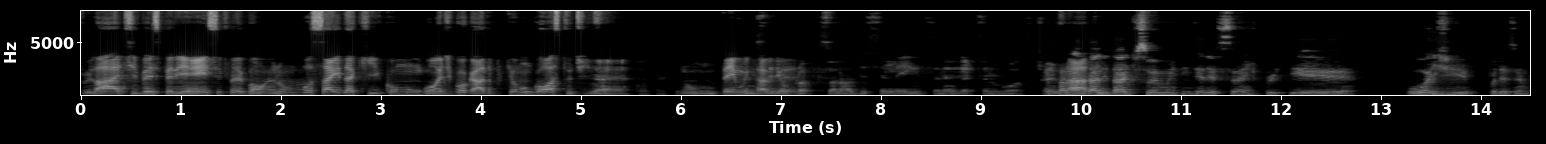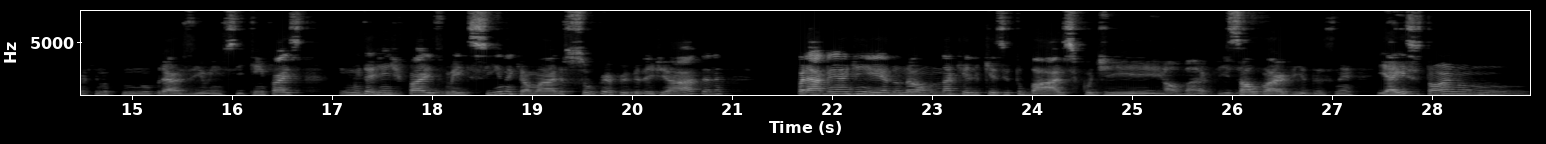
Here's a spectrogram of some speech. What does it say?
Fui lá, tive a experiência e falei, bom, eu não vou sair daqui como um bom advogado porque eu não gosto disso. É, com certeza. Não, não tem Você muito não a seria um profissional de excelência, né? Já que você não gosta. Essa Exato. mentalidade sua é muito interessante porque hoje, por exemplo, aqui no, no Brasil em si, quem faz. Muita gente faz medicina, que é uma área super privilegiada, né? Pra ganhar dinheiro, não naquele quesito básico de Salvar vidas. salvar vidas, né? E aí se torna um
